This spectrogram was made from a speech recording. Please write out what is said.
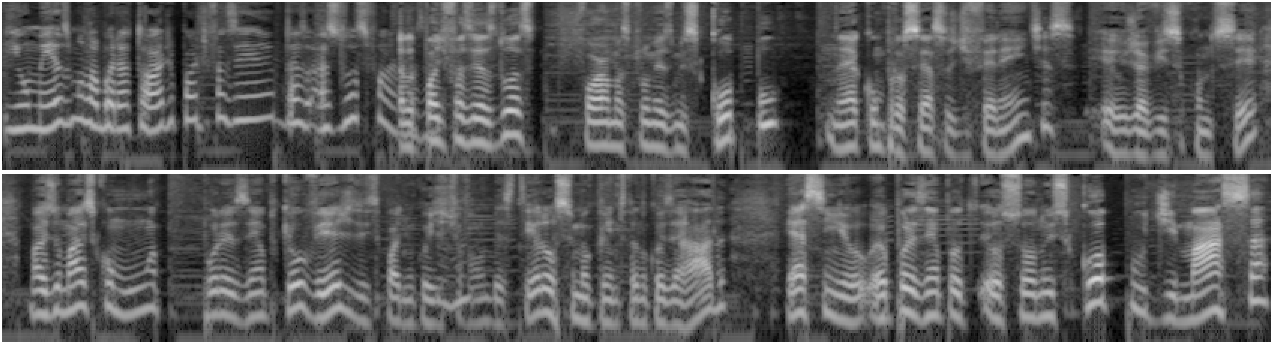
E o mesmo laboratório pode fazer das, as duas formas. Ela né? pode fazer as duas formas para o mesmo escopo né, com processos diferentes, eu já vi isso acontecer, mas o mais comum, por exemplo, que eu vejo, você pode me corrigir uhum. falando besteira ou se meu cliente está fazendo coisa errada, é assim, eu, eu, por exemplo, eu sou no escopo de massa,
